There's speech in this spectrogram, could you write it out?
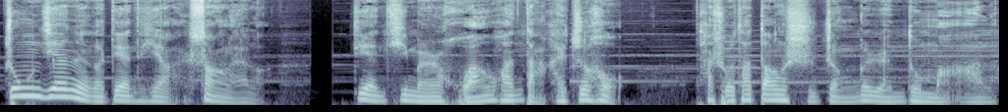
中间那个电梯啊上来了，电梯门缓缓打开之后。他说他当时整个人都麻了，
